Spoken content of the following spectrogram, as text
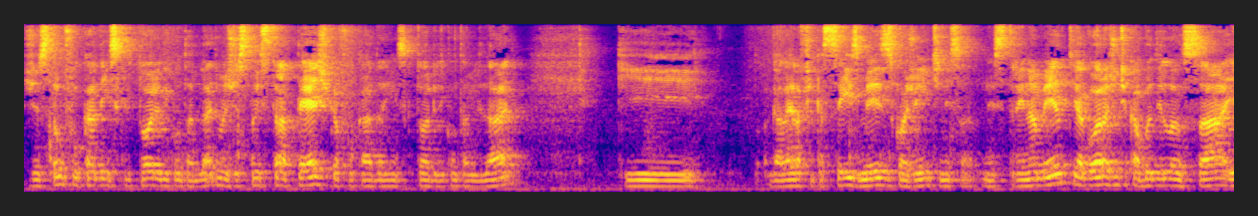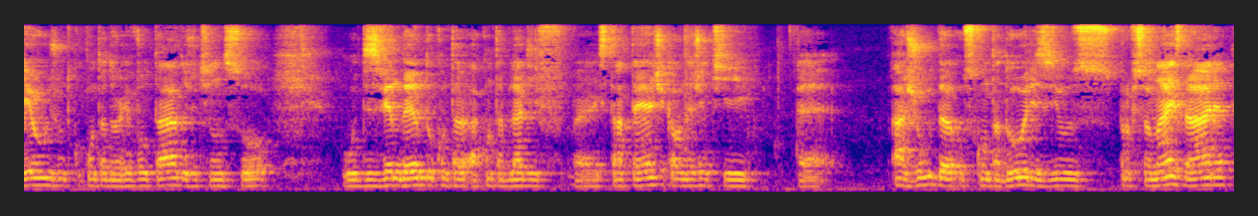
gestão focada em escritório de contabilidade, uma gestão estratégica focada em escritório de contabilidade, que a galera fica seis meses com a gente nessa, nesse treinamento e agora a gente acabou de lançar, eu junto com o Contador Revoltado, a gente lançou o Desvendando a Contabilidade é, Estratégica, onde a gente é, ajuda os contadores e os profissionais da área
